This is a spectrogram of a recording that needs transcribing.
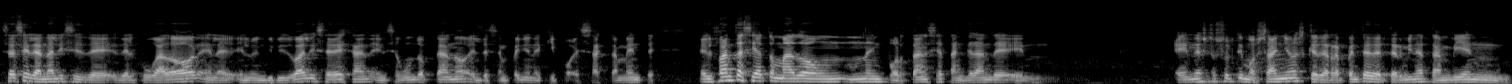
se hace el análisis del jugador en, lo individual y se dejan en segundo plano el desempeño en equipo. Exactamente. El fantasy ha tomado una importancia tan grande en, en estos últimos años que de repente determina también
